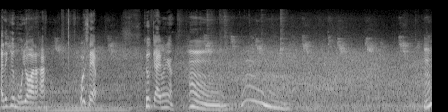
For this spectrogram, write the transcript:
อันนี้คือหมูยอนะคะ โอ้ยแซ่บทึกใจมั้ยเนี่ย อืม อืมอืม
